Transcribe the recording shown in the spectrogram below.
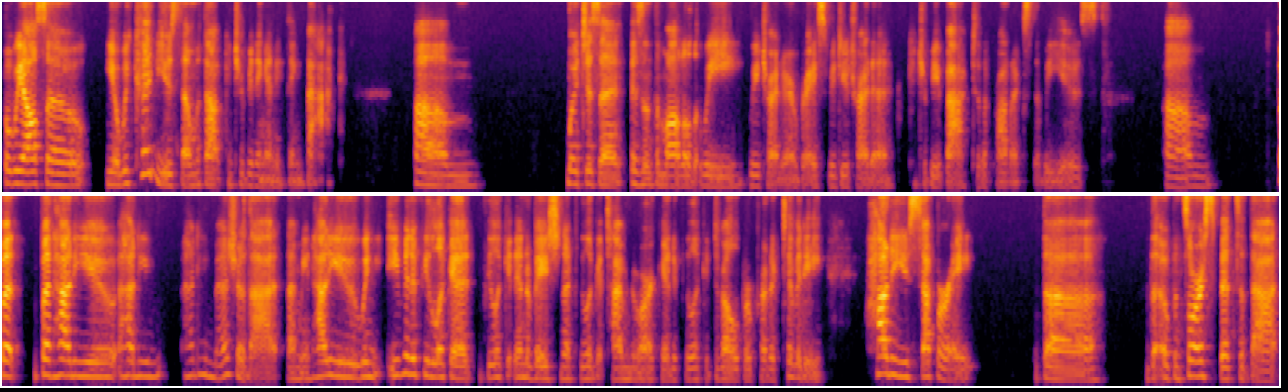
But we also, you know, we could use them without contributing anything back. Um, which isn't, isn't the model that we, we try to embrace. We do try to contribute back to the products that we use. Um, but but how do you how do you how do you measure that? I mean how do you when even if you look at if you look at innovation if you look at time to market if you look at developer productivity how do you separate the the open source bits of that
